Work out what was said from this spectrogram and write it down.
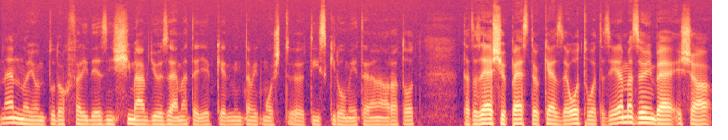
nem nagyon tudok felidézni simább győzelmet egyébként, mint amit most 10 kilométeren aratott. Tehát az első perctől kezdve ott volt az élmezőnybe, és a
